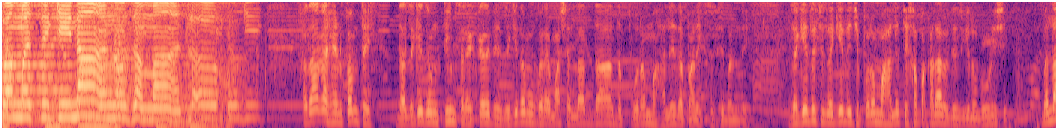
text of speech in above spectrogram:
په مسکینانو زما زړه خوږي خداغه هند پمپ ته د زګي زموږ ټیم سلیکټ کړی دی زګي ته موږ ګره ماشاءالله دا د پوره محله د پاره اکسیسیبل دی زګې د سي زګې د چې پوره محله ته خپه قرار دي زګې نو بوړي شي بل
